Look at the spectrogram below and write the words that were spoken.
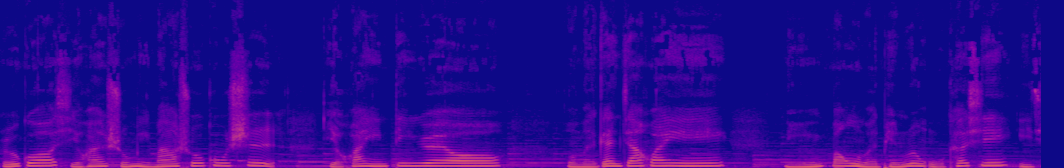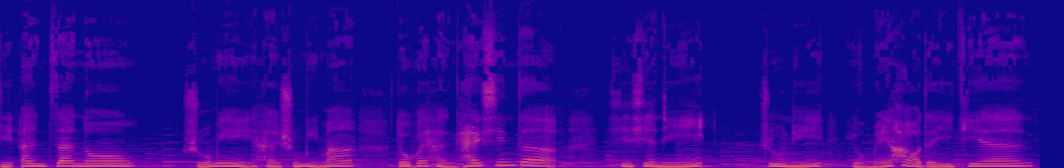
如果喜欢鼠米妈说故事，也欢迎订阅哦。我们更加欢迎您帮我们评论五颗星以及按赞哦。鼠米和鼠米妈都会很开心的，谢谢你，祝你有美好的一天。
